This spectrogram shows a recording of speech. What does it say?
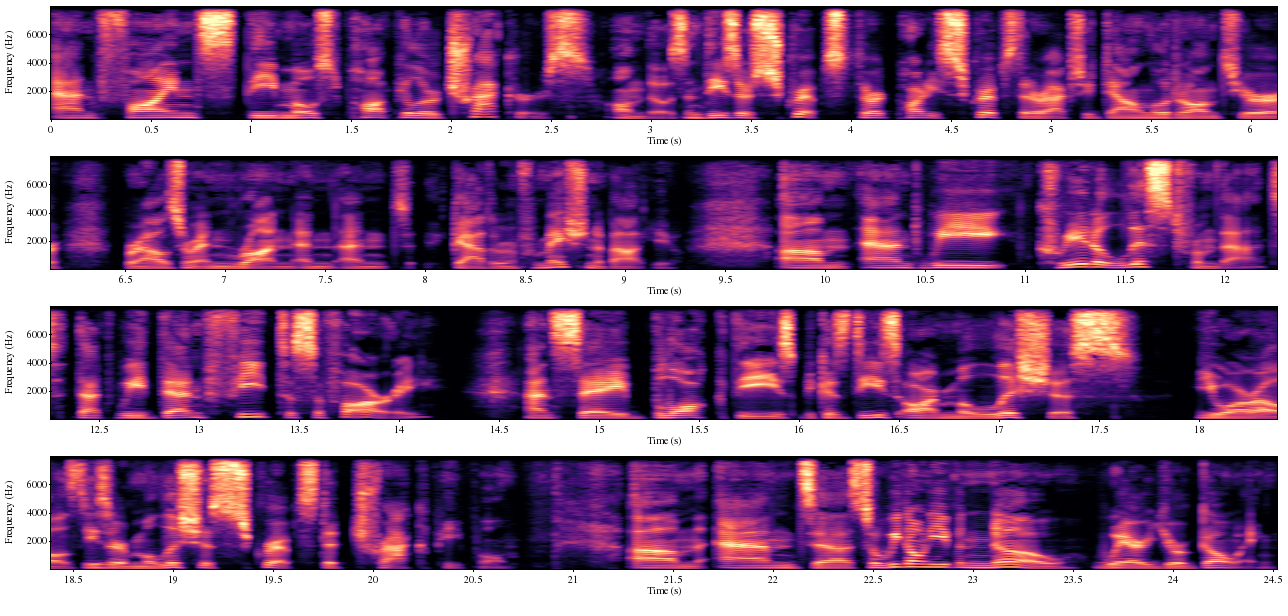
and finds the most popular trackers on those. And these are scripts, third party scripts that are actually downloaded onto your browser and run and, and gather information about you. Um, and we create a list from that that we then feed to Safari and say block these because these are malicious URLs. These are malicious scripts that track people. Um, and uh, so we don't even know where you're going.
